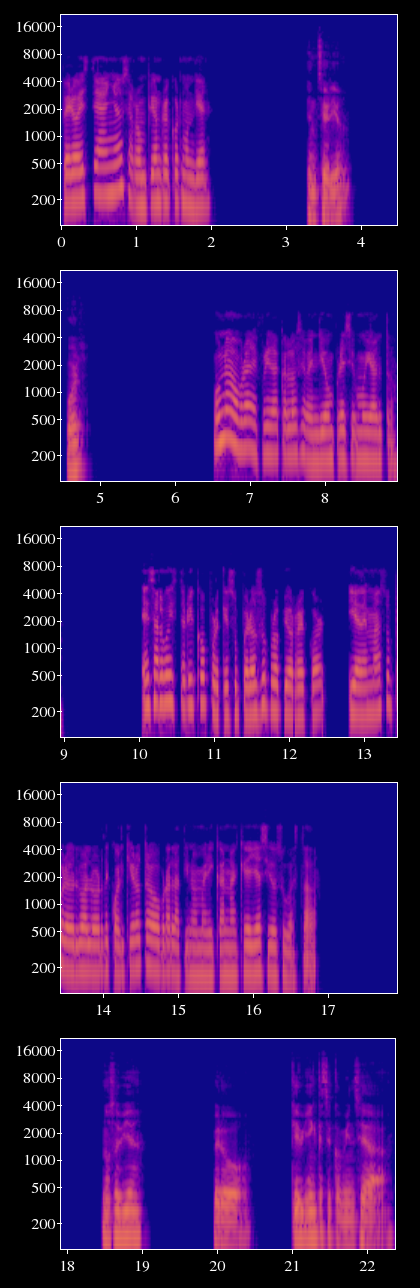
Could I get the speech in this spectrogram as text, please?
pero este año se rompió un récord mundial. ¿En serio? ¿Cuál? Una obra de Frida Kahlo se vendió a un precio muy alto. Es algo histórico porque superó su propio récord y además superó el valor de cualquier otra obra latinoamericana que haya sido subastada. No sabía, pero qué bien que se comience a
